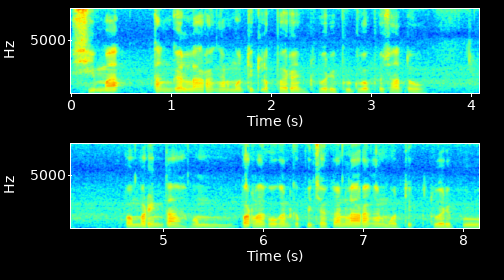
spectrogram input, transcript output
Simak tanggal larangan mudik lebaran 2021. Pemerintah memperlakukan kebijakan larangan mudik 2021.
